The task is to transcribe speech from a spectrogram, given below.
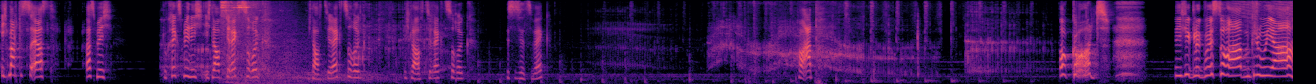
Ich mach das zuerst. Lass mich. Du kriegst mich nicht. Ich laufe direkt zurück. Ich laufe direkt zurück. Ich laufe direkt zurück. Ist es jetzt weg? Hau ab. Oh Gott. Wie viel Glück willst du haben, Knuja?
